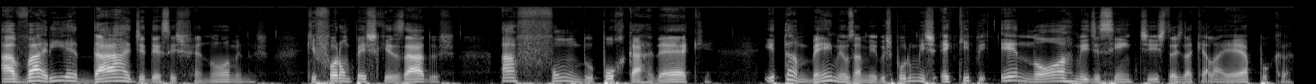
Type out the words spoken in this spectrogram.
a variedade desses fenômenos que foram pesquisados a fundo por Kardec e também, meus amigos, por uma equipe enorme de cientistas daquela época.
